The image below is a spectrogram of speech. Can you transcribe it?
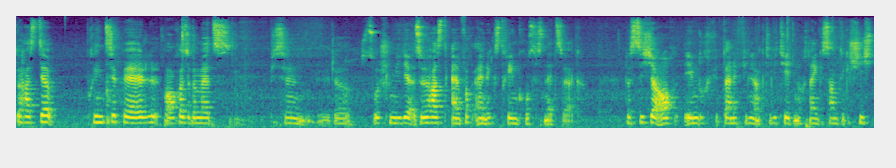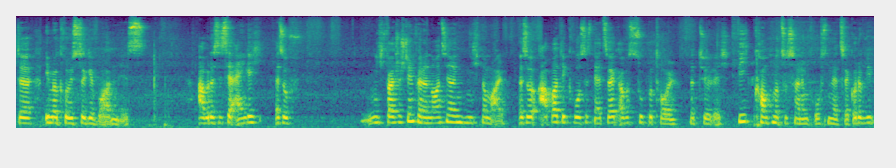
du hast ja prinzipiell auch, also wenn man jetzt ein bisschen wieder Social Media, also du hast einfach ein extrem großes Netzwerk, das sicher auch eben durch deine vielen Aktivitäten, durch deine gesamte Geschichte immer größer geworden ist. Aber das ist ja eigentlich, also nicht falsch verstehen, für einen 19-Jährigen nicht normal. Also abartig großes Netzwerk, aber super toll, natürlich. Wie kommt man zu so einem großen Netzwerk? Oder wie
